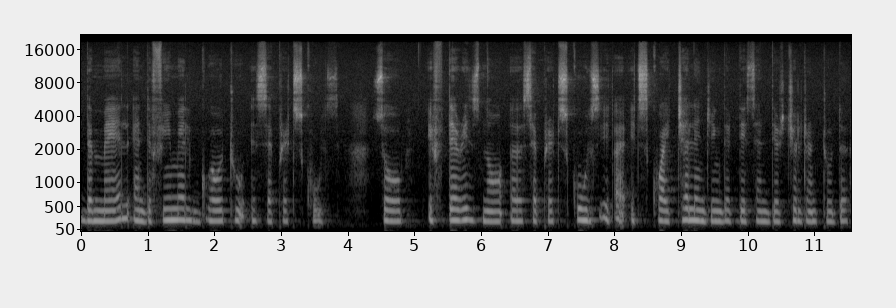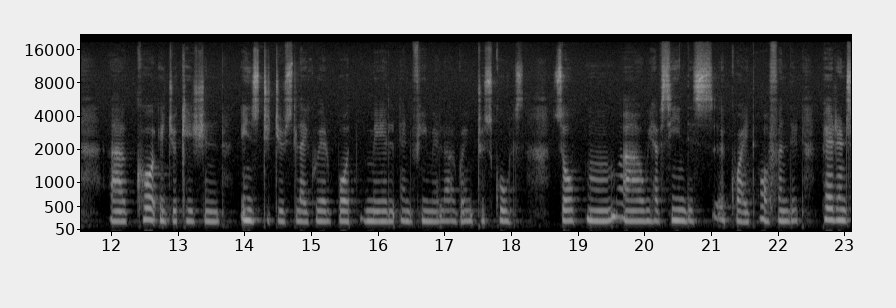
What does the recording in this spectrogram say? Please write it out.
the male and the female go to a separate schools. So if there is no uh, separate schools it, uh, it's quite challenging that they send their children to the uh, co-education institutes like where both male and female are going to schools so mm uh, we have seen this uh, quite often that parents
